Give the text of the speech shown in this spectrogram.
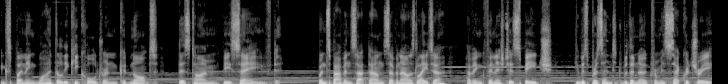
explaining why the leaky cauldron could not, this time, be saved. When Spavin sat down seven hours later, having finished his speech, he was presented with a note from his secretary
